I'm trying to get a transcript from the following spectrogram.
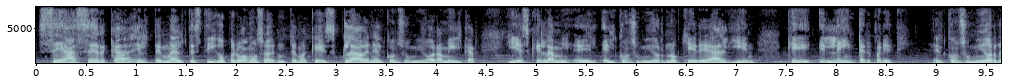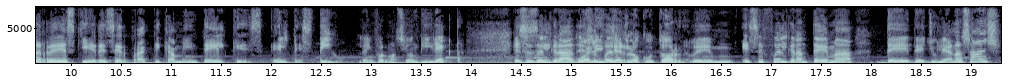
se acerca el tema del testigo, pero vamos a ver un tema que es clave en el consumidor, Amilcar, y es que el, el consumidor no quiere a alguien que le interprete. El consumidor de redes quiere ser prácticamente el que es el testigo, la información directa. Ese es el gran... O el fue interlocutor. eh, ese fue el gran tema de, de Julian Assange.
